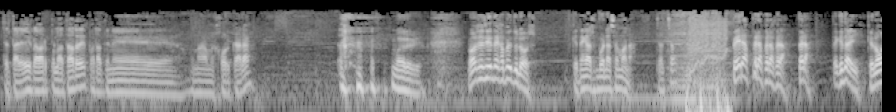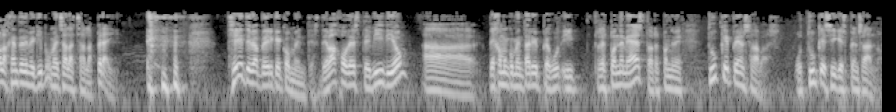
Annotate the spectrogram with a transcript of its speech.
Trataré de grabar por la tarde para tener una mejor cara. Madre mía. Nos vemos en siguientes capítulos. Que tengas buena semana. Chao, chao. Espera, espera, espera, espera. Espera. Te queda ahí. Que luego la gente de mi equipo me echa la charla. Espera ahí. Sí, te voy a pedir que comentes. Debajo de este vídeo, uh, déjame un comentario y, y respóndeme a esto, respóndeme. ¿Tú qué pensabas? ¿O tú qué sigues pensando?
